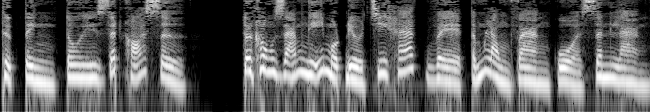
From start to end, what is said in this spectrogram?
thực tình tôi rất khó xử. Tôi không dám nghĩ một điều chi khác về tấm lòng vàng của dân làng.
